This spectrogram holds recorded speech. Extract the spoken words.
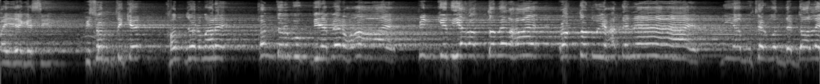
পাইয়ে গেছি। পিছন থেকে খঞ্জর মারে, খঞ্জর বুক দিয়ে বের হয়, পিনকি দিয়ে রক্ত বের হয়, রক্ত দুই হাতে নেয়, নিয়ে মুখের মধ্যে ডলে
